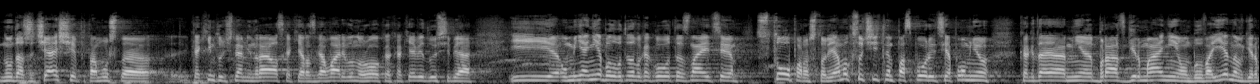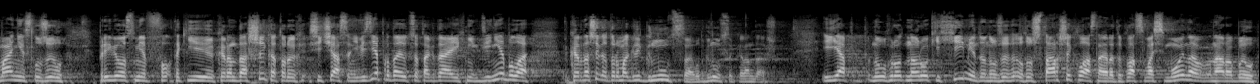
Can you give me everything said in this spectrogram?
ну, даже чаще, потому что э, каким-то учителям не нравилось, как я разговариваю на уроках, как я веду себя. И у меня не было вот этого какого-то, знаете, стопора, что ли. Я мог с учителем поспорить. Я помню, когда мне брат с Германии, он был военным, в Германии служил, привез мне такие карандаши, которых сейчас они везде продаются, тогда их нигде не было. Карандаши, которые могли гнуться, вот гнуться карандаш. И я на, на уроке химии, это уже, это уже старший класс, наверное, это класс восьмой, наверное, был.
